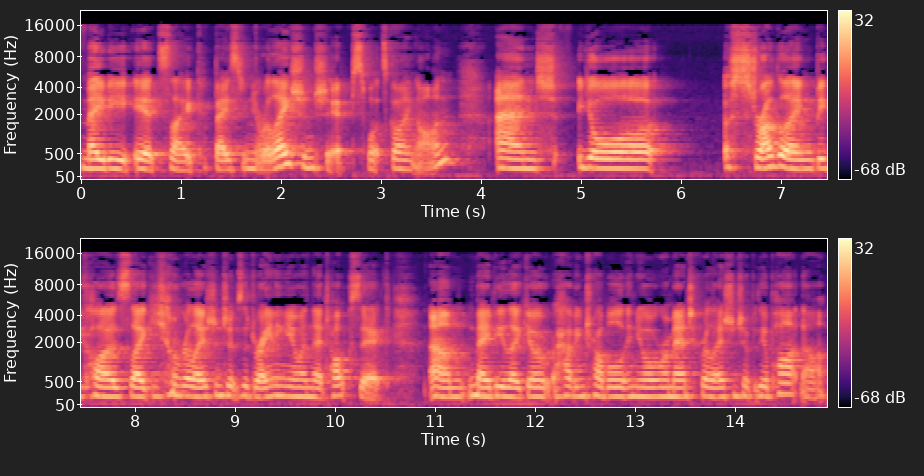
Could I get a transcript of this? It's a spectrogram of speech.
Maybe it's like based in your relationships, what's going on, and you're struggling because like your relationships are draining you and they're toxic. Um, maybe like you're having trouble in your romantic relationship with your partner.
